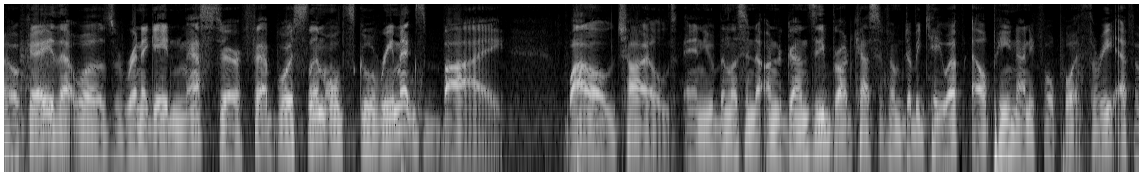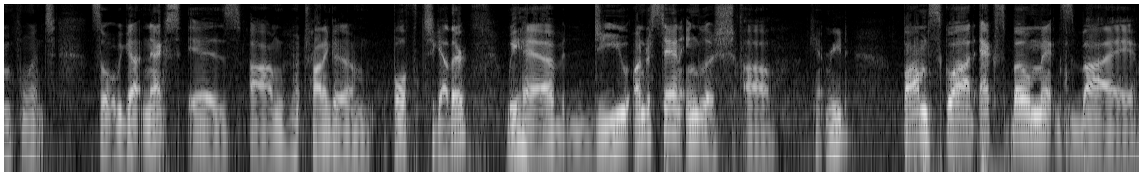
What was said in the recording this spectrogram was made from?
Okay, that was Renegade Master Fatboy Slim Old School Remix by Wild Child. And you've been listening to Underground Z broadcasting from WKUF LP 94.3 FM Flint. So, what we got next is um, I'm trying to get them both together. We have Do You Understand English? Uh, can't read. Bomb Squad Expo Mix by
